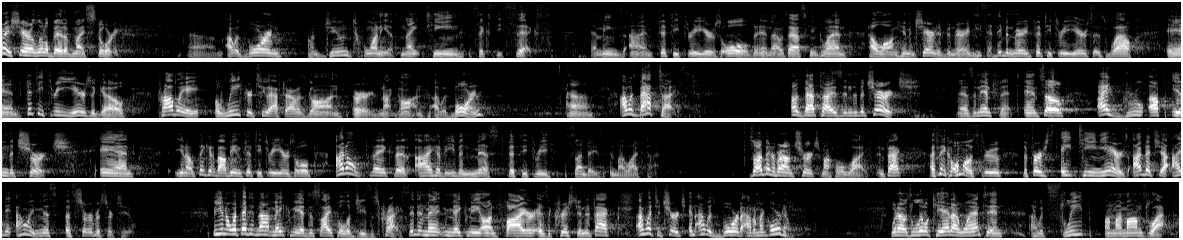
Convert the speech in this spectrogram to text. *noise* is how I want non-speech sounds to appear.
want to share a little bit of my story. Um, I was born on June 20th, 1966. That means I'm 53 years old. And I was asking Glenn how long him and Sharon had been married. And he said they've been married 53 years as well. And 53 years ago, probably a week or two after I was gone, or not gone, I was born, um, I was baptized. I was baptized into the church as an infant. And so I grew up in the church. And, you know, thinking about being 53 years old, I don't think that I have even missed 53 Sundays in my lifetime. So I've been around church my whole life. In fact, I think almost through the first 18 years, I bet you I, I only missed a service or two. But you know what? That did not make me a disciple of Jesus Christ. It didn't make me on fire as a Christian. In fact, I went to church and I was bored out of my gourdom. When I was a little kid, I went and I would sleep on my mom's lap.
